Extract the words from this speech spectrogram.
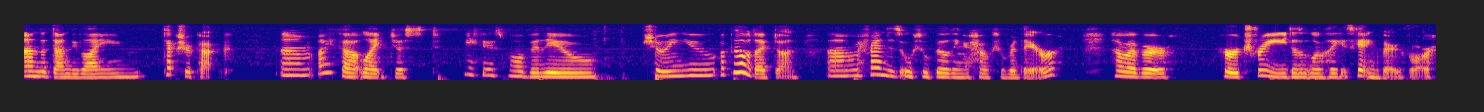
and the Dandelion texture pack. Um, I felt like just making a small video showing you a build I've done. Um, my friend is also building a house over there. However, her tree doesn't look like it's getting very far.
